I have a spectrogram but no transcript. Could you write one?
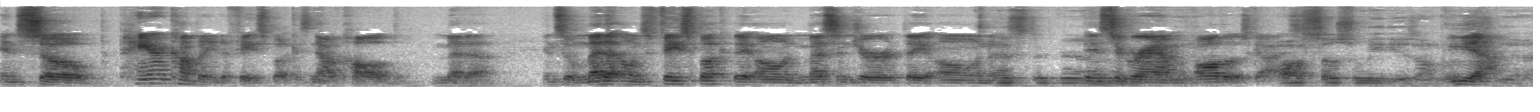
And so the parent company to Facebook is now called Meta. And so Meta owns Facebook, they own Messenger, they own Instagram. Instagram, yeah. all those guys. all social medias on. Yeah. Yeah.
